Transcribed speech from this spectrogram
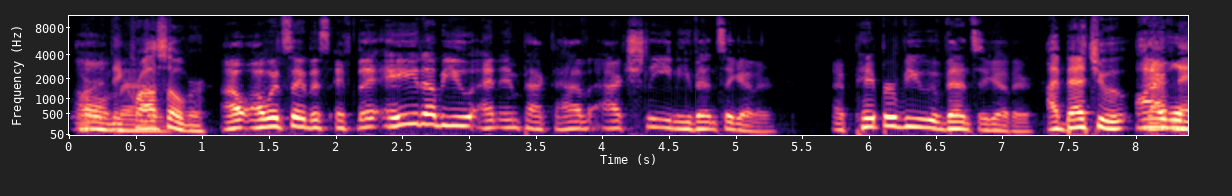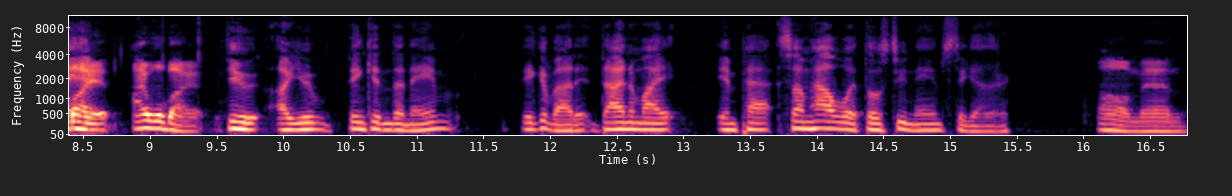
Oh, they man. cross over. I, I would say this: if the AEW and Impact have actually an event together, a pay per view event together, I bet you. I will buy it. I will buy it. dude. Are you thinking the name? Think about it. Dynamite Impact somehow with those two names together. Oh man,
